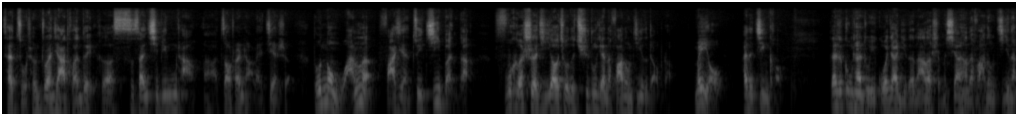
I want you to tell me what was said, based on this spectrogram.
才组成专家团队和四三七兵工厂啊造船厂来建设，都弄完了，发现最基本的。符合设计要求的驱逐舰的发动机都找不着，没有，还得进口。但是共产主义国家，你能拿到什么像样的发动机呢？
